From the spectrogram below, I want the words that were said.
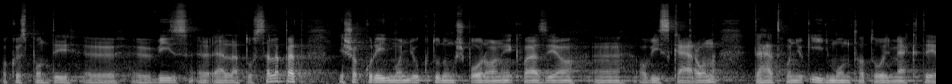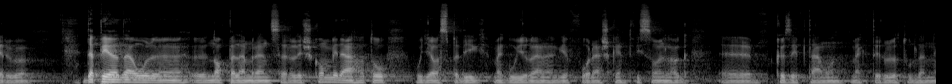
a központi víz ellátó szelepet, és akkor így mondjuk tudunk spórolni kvázi a, a vízkáron, tehát mondjuk így mondható, hogy megtérül. De például napelemrendszerrel is kombinálható, ugye az pedig megújuló energiaforrásként viszonylag középtávon megtérülő tud lenni.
